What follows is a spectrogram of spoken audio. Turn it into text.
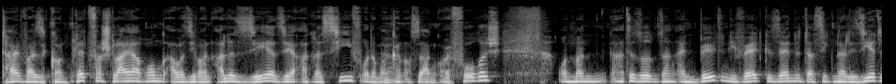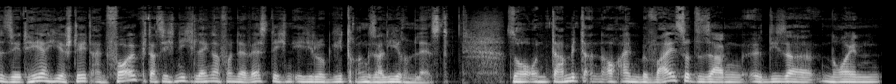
teilweise Komplettverschleierung, aber sie waren alle sehr, sehr aggressiv oder man ja. kann auch sagen euphorisch. Und man hatte sozusagen ein Bild in die Welt gesendet, das signalisierte, seht her, hier steht ein Volk, das sich nicht länger von der westlichen Ideologie drangsalieren lässt. So, und damit dann auch ein Beweis sozusagen äh, dieser neuen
